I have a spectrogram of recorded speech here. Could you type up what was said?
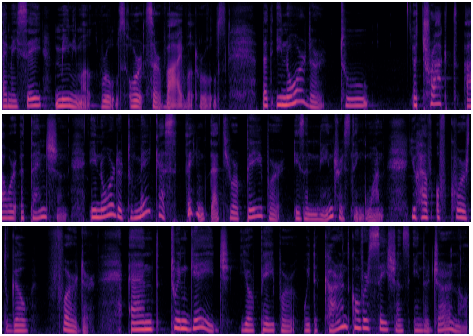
I may say, minimal rules or survival rules. But in order to attract our attention, in order to make us think that your paper is an interesting one, you have, of course, to go further and to engage your paper with the current conversations in the journal.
